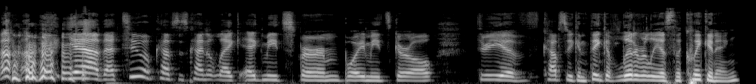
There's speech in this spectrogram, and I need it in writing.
yeah, that two of cups is kind of like egg meets sperm, boy meets girl. Three of cups we can think of literally as the quickening,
